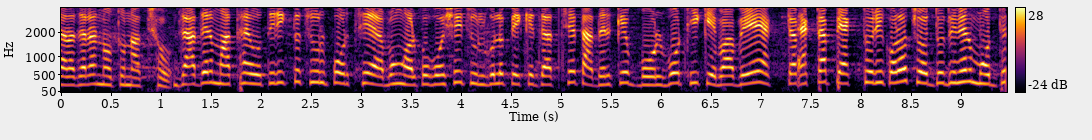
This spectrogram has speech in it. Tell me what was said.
যারা যারা নতুন আছো। যাদের মাথায় অতিরিক্ত চুল পড়ছে এবং অল্প বয়সেই চুলগুলো পেকে যাচ্ছে, তাদেরকে বলব ঠিক এভাবে একটা একটা প্যাক তৈরি করো। চোদ্দ দিনের মধ্যে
